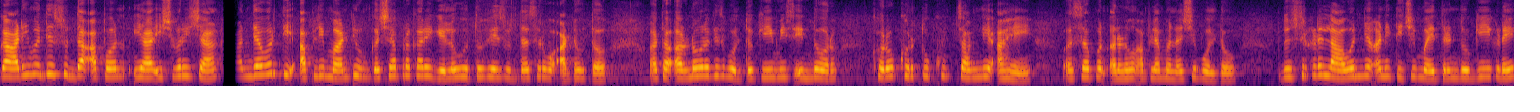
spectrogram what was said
गाडीमध्ये सुद्धा आपण या ईश्वरीच्या खांद्यावरती आपली मान ठेवून कशा प्रकारे गेलो होतो हे सुद्धा सर्व आठवतं. आता अर्णव लगेच बोलतो की मिस इंदोर खरोखर तू खूप चांगली आहे असं पण अर्णव आपल्या मनाशी बोलतो. दुसरीकडे लावण्य आणि तिची मैत्रीण दोघी इकडे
